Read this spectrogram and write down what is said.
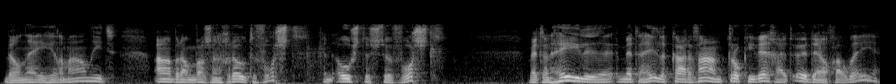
Wel nee, helemaal niet. Abraham was een grote vorst, een Oosterse vorst. Met een hele, met een hele karavaan trok hij weg uit Ur Galdeeën.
